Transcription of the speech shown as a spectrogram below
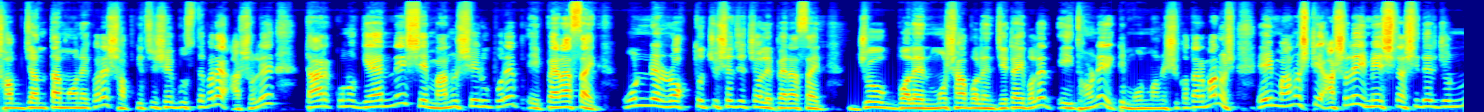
সব জানতা মনে করে সব কিছু সে বুঝতে পারে। আসলে তার কোনো জ্ঞান নেই সে মানুষের উপরে এই প্যারাসাইট অন্যের রক্ত চুষে যে চলে প্যারাসাইট যোগ বলেন, মশা বলেন, যেটাই বলেন, এই ধরনের একটি মন মানসিকতার মানুষ। এই মানুষটি আসলেই মেষ রাশিদের জন্য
